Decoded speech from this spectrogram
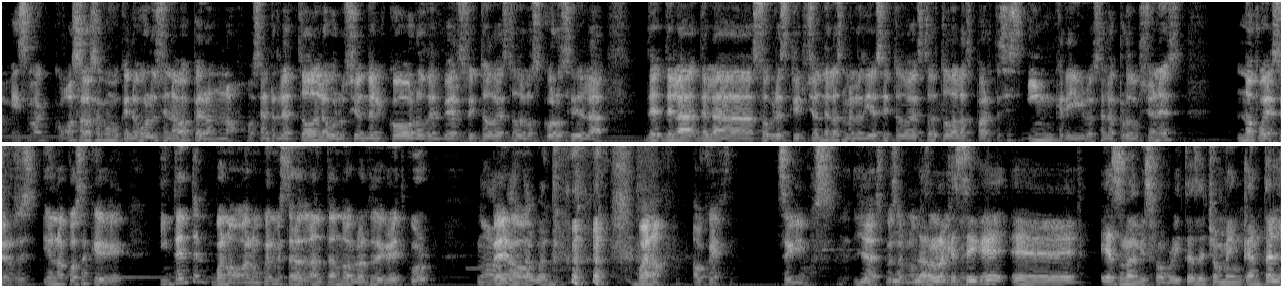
la misma cosa, o sea, como que no evolucionaba, pero no. O sea, en realidad toda la evolución del coro, del verso y todo esto, de los coros y de la, de, la, de la sobrescripción de las melodías y todo esto, de todas las partes, es increíble. O sea, la producción es, no puede ser. O sea, es una cosa que intenten, bueno, a lo mejor me estaré adelantando a hablar de The Great Corp, no, pero, bueno, ok, seguimos. Ya después La rola que sigue eh, es una de mis favoritas. De hecho, me encanta el,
